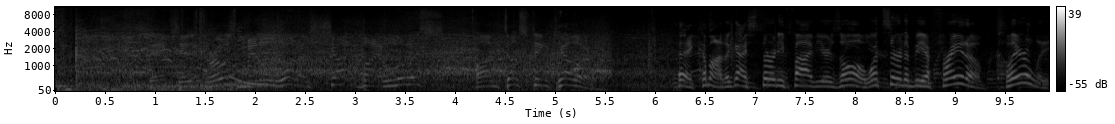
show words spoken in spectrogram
Takes his throws middle. What a shot by Lewis on Dustin Keller. Hey, come on, the guy's 35 years old. What's there to be afraid of? Clearly,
